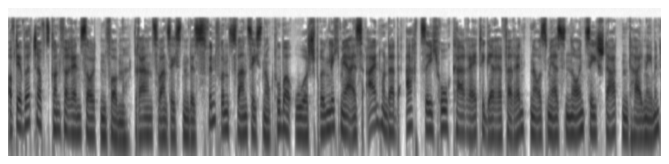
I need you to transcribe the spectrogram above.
Auf der Wirtschaftskonferenz sollten vom 23. bis 25. Oktober ursprünglich mehr als 180 hochkarätige Referenten aus mehr als 90 Staaten teilnehmen.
